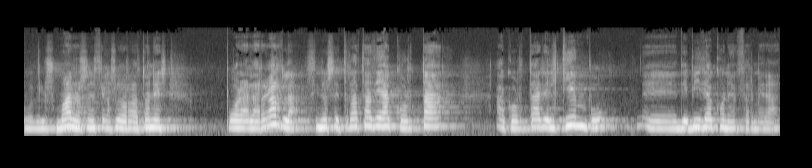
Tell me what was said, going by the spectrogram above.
o de los humanos, en este caso los ratones, por alargarla, sino se trata de acortar, acortar el tiempo eh, de vida con enfermedad.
